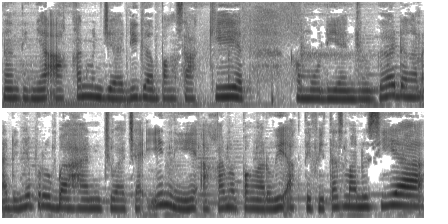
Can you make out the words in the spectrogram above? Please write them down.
nantinya akan menjadi gampang sakit. Kemudian juga dengan adanya perubahan cuaca ini akan mempengaruhi aktivitas manusia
